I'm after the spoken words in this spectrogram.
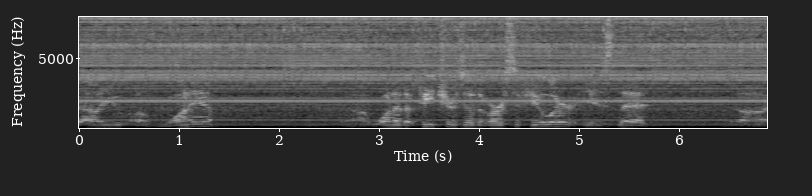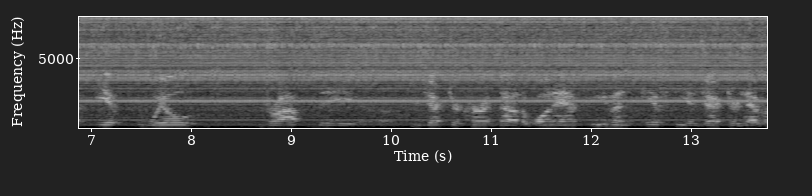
value of 1 amp. Uh, one of the features of the VersaFueler is that uh, it will drop the injector current down to 1 amp even if the injector never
